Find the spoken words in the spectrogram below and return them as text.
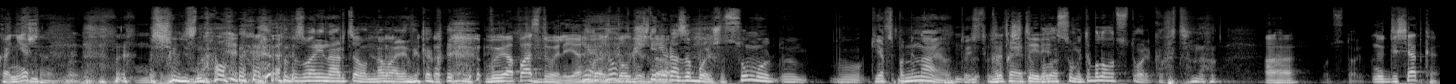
Конечно. Что, не знал? Посмотри на Артема, наваленный какой. Вы опаздывали, я вас ну, долго в четыре ждал. раза больше. Сумму, э, я вспоминаю, то есть какая это была сумма. Это было вот столько. Ну, Ага. вот столько. Ну, десятка?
